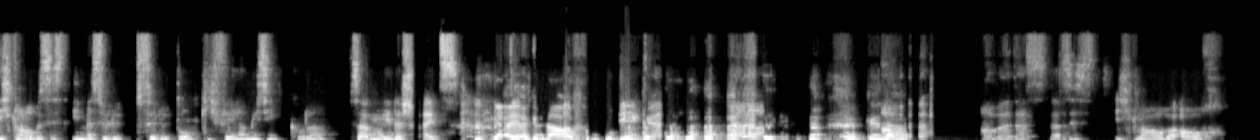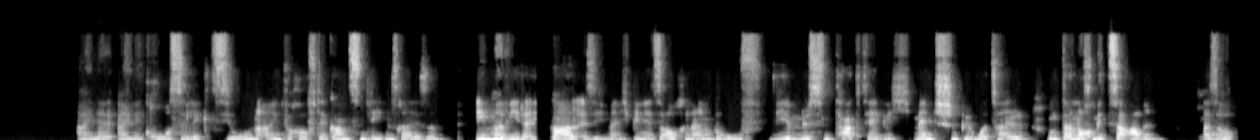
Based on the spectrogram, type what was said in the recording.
Ich glaube, es ist immer c'est le, le ton qui fait la musique, oder? sagen wir in der Schweiz. Ja, ja, genau. ja. genau. Aber, aber, das, das ist, ich glaube, auch eine, eine große Lektion einfach auf der ganzen Lebensreise. Immer mhm. wieder, egal, also ich meine, ich bin jetzt auch in einem Beruf, wir müssen tagtäglich Menschen beurteilen und dann noch mit Zahlen. Also,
